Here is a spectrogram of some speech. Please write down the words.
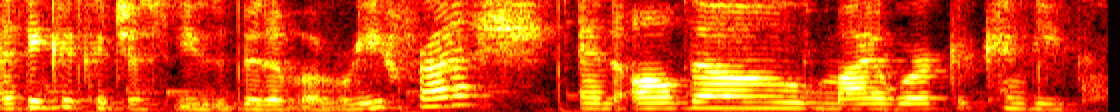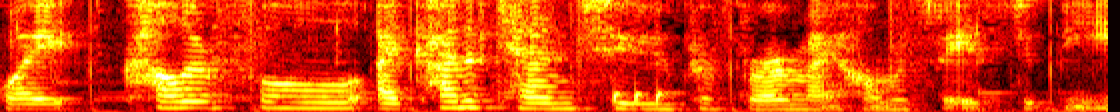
I think it could just use a bit of a refresh. And although my work can be quite colorful, I kind of tend to prefer my home space to be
